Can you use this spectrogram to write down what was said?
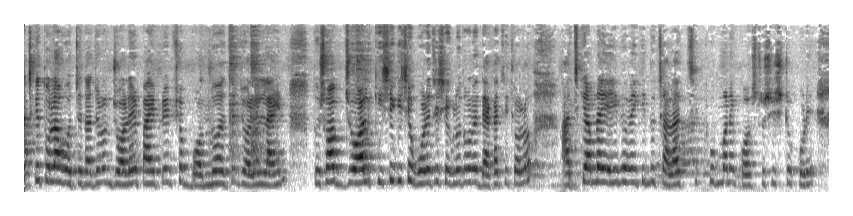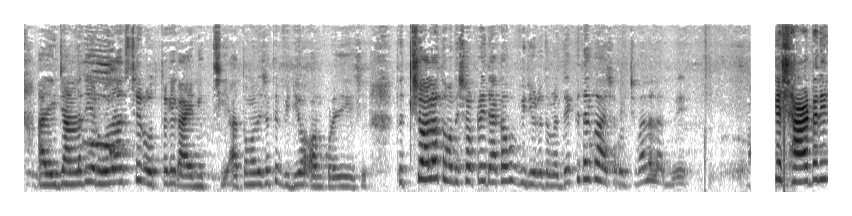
আজকে তোলা হচ্ছে, তার জন্য জলের পাইপ টাইপ সব বন্ধ আছে জলের লাইন। তো সব জল কিসে কিসে ভরেছে সেগুলো তোমাদের দেখাচ্ছি, চলো। আজকে আমরা এইভাবেই কিন্তু চালাচ্ছি, খুব মানে কষ্টসিষ্ট করে। আর এই জানলা দিয়ে রোদ আসছে রোদটাকে গায়ে নিচ্ছি। আর তোমাদের সাথে ভিডিও অন করে দিয়েছি। তো চলো তোমাদের সবটাই দেখাবো ভিডিওটা তোমরা দেখতে থাকো, আশা করছি ভালো লাগবে। সারাটা দিন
